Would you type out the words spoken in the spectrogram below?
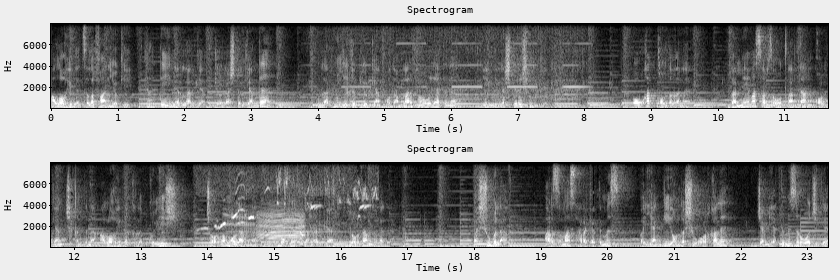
alohida selofan yoki konteynerlarga joylashtirganda ularni yig'ib yurgan odamlar faoliyatini yengillashtirish mumkin. Ovqat qoldig'ini va meva sabzavotlardan qolgan chiqindini alohida qilib qo'yish chorva mollarini boqayotganlarga yordam bo'ladi va shu bilan arzimas harakatimiz va yangi yondashuv orqali jamiyatimiz rivojiga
